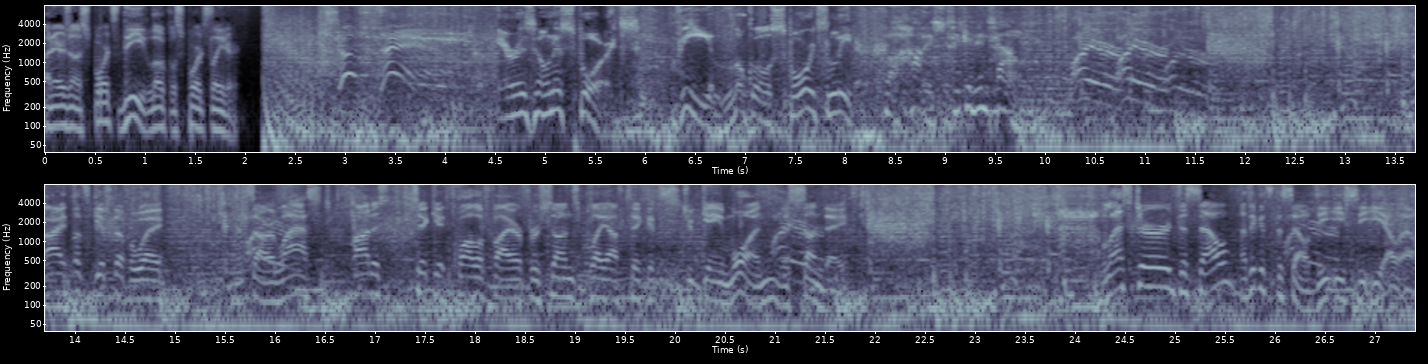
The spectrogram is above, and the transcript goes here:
on Arizona Sports, the local sports leader. Arizona Sports, the local sports leader. The hottest ticket in town. Fire! Fire! All right, let's give stuff away. It's our last hottest ticket qualifier for Suns playoff tickets to game one this Sunday. Lester DeSell? I think it's DeSell. D E C E L L.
